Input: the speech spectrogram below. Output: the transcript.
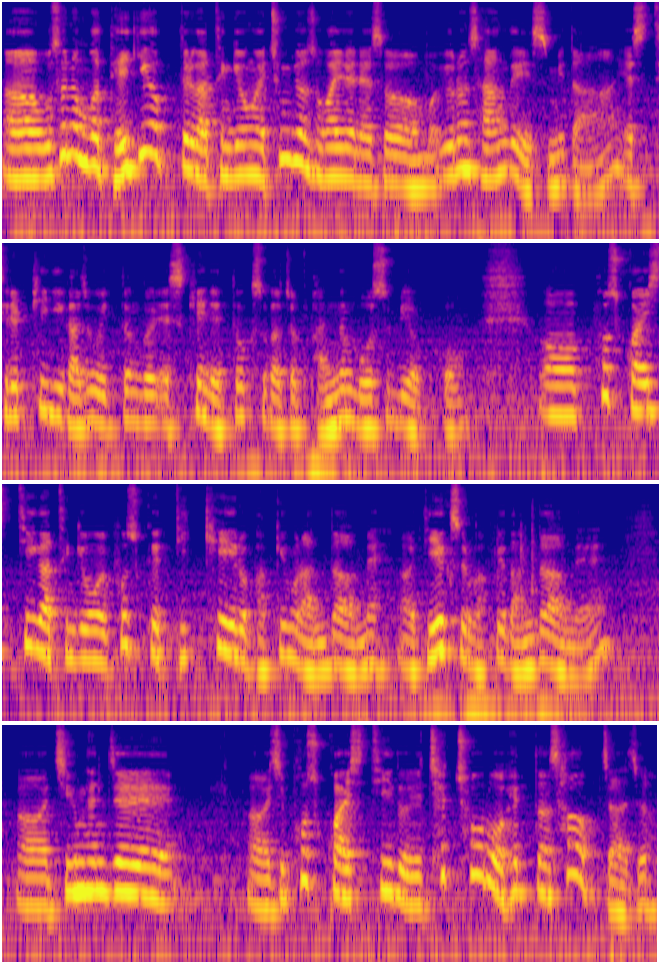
어, 우선은 뭐 대기업들 같은 경우에 충전소 관련해서 뭐 이런 사항들이 있습니다. S트래픽이 가지고 있던 걸 SK 네트워크가 좀 받는 모습이었고, 어, 포스코 ICT 같은 경우에 포스코 DK로 바뀌고 난 다음에, 어, DX로 바뀌고 난 다음에, 어, 지금 현재 어, 지금 포스코 ICT도 최초로 했던 사업자죠.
